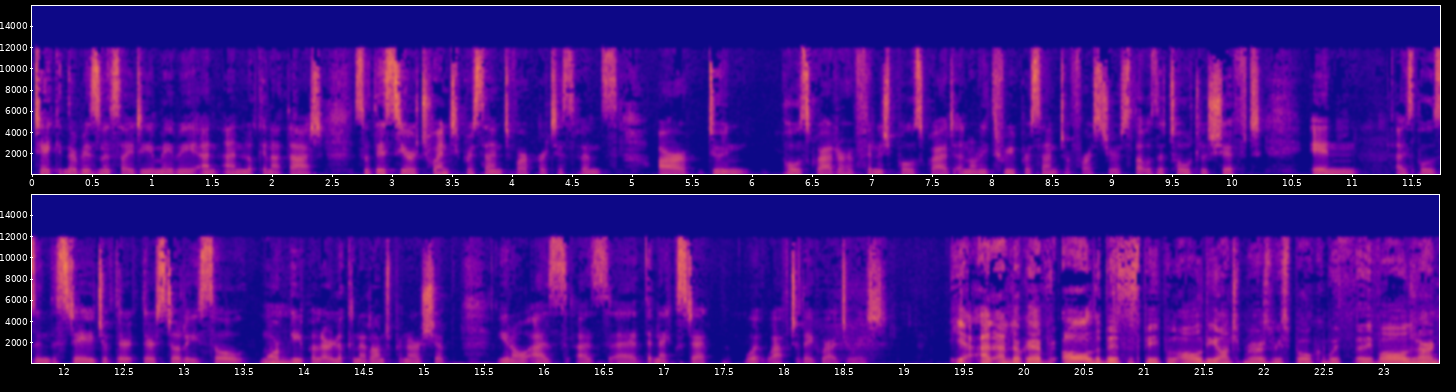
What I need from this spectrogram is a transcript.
taking their business idea maybe and, and looking at that. So this year, 20% of our participants are doing postgrad or have finished postgrad, and only 3% are first year. So that was a total shift in I suppose, in the stage of their, their study. So more mm. people are looking at entrepreneurship, you know, as as uh, the next step w- after they graduate. Yeah, and, and look, every, all the business people, all the entrepreneurs we've spoken with, they've all learned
